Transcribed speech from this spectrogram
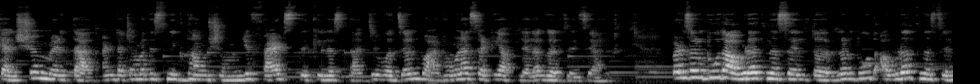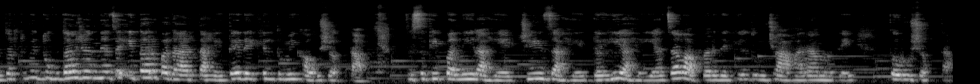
कॅल्शियम मिळतात आणि त्याच्यामध्ये स्निग्धांश म्हणजे फॅट्स देखील असतात जे वजन वाढवण्यासाठी आपल्याला गरजेचे आहेत. पण जर दूध आवडत नसेल तर जर दूध आवडत नसेल तर तुम्ही दुग्धजन्याचे इतर पदार्थ आहेत ते देखील तुम्ही खाऊ शकता. जसं की पनीर आहे चीज आहे दही आहे याचा वापर देखील तुमच्या आहारामध्ये करू शकता.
